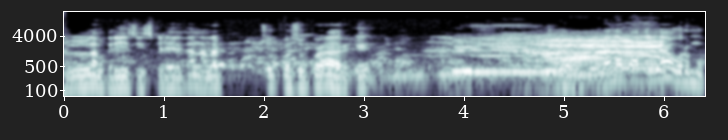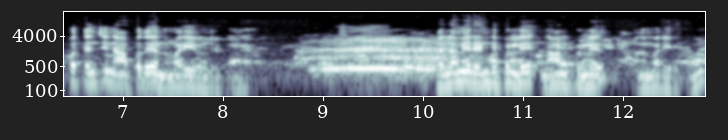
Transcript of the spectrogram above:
எல்லாம் பெரிய சைஸ் கிடையாது தான் நல்லா சூப்பர் சூப்பராக இருக்கு. விலை பார்த்தீங்கன்னா ஒரு முப்பத்தஞ்சு நாற்பது அந்த மாதிரி வந்திருக்குங்க. எல்லாமே ரெண்டு பல்லு நாலு பல்லு அந்த மாதிரி இருக்கும்.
